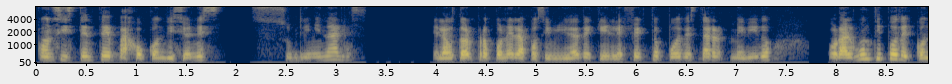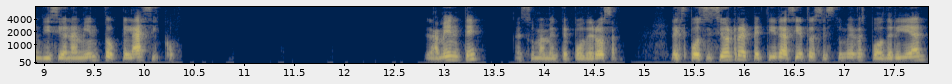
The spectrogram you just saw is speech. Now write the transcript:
consistente bajo condiciones subliminales. El autor propone la posibilidad de que el efecto puede estar medido por algún tipo de condicionamiento clásico. La mente es sumamente poderosa. La exposición repetida a ciertos estímulos podrían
